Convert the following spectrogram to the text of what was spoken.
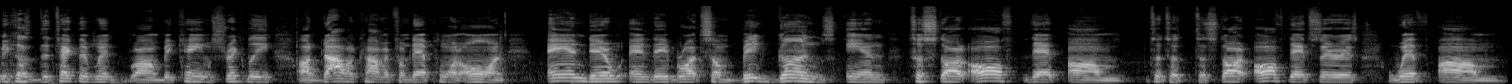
because Detective went um, became strictly a dollar comic from that point on, and there and they brought some big guns in to start off that um to, to, to start off that series with um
